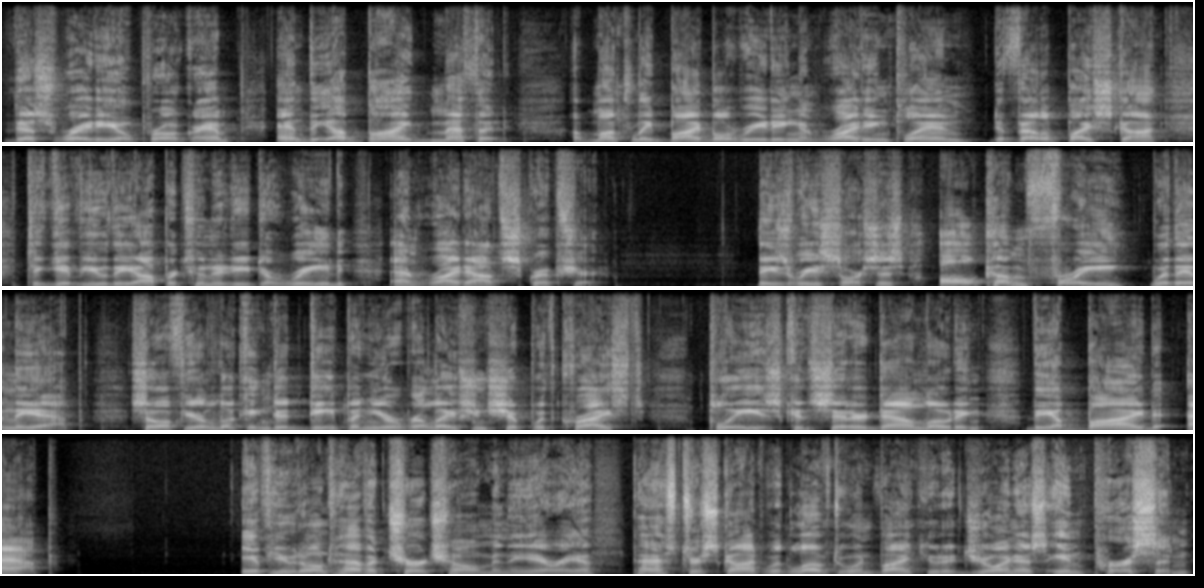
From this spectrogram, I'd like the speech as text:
this radio program, and the Abide Method, a monthly Bible reading and writing plan developed by Scott to give you the opportunity to read and write out Scripture. These resources all come free within the app. So if you're looking to deepen your relationship with Christ, please consider downloading the Abide app. If you don't have a church home in the area, Pastor Scott would love to invite you to join us in person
